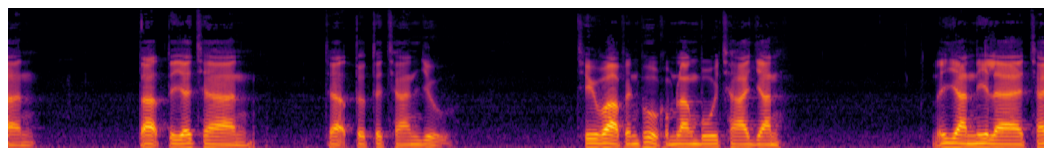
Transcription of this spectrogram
านตติยฌานจะตุตฌานอยู่ ชื่อว่าเป็นผู้กำลังบูชายัน และยันนี้แลใช้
